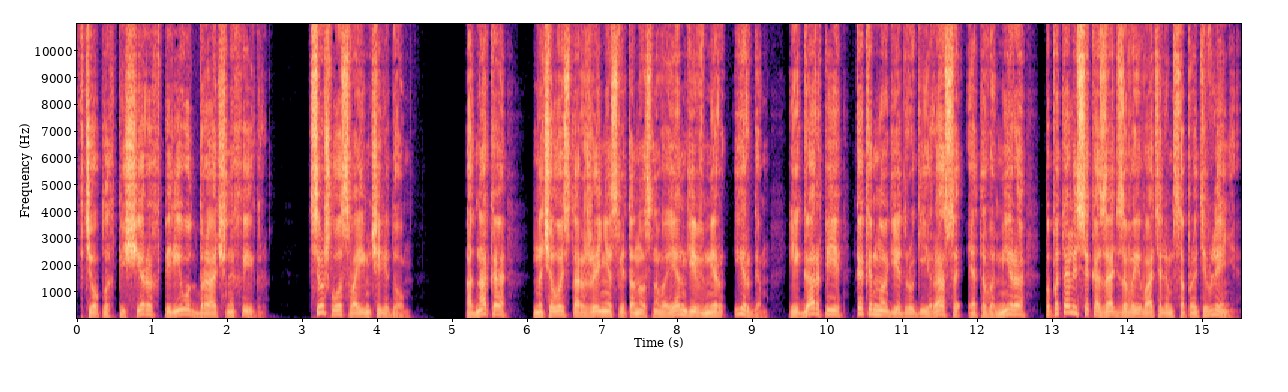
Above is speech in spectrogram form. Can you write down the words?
в теплых пещерах в период брачных игр. Все шло своим чередом. Однако началось вторжение светоносного Энги в мир Иргам, и гарпии, как и многие другие расы этого мира, попытались оказать завоевателям сопротивление.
